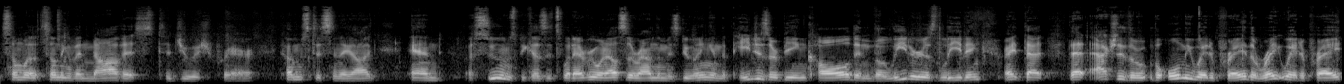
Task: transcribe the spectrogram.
somewhat something of a novice to Jewish prayer comes to synagogue and assumes because it's what everyone else around them is doing and the pages are being called and the leader is leading right that that actually the, the only way to pray the right way to pray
